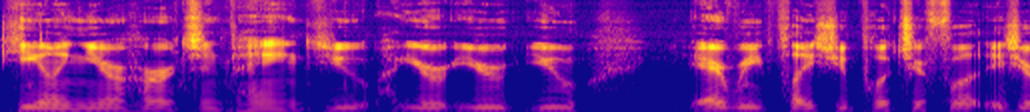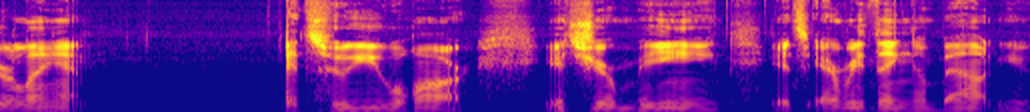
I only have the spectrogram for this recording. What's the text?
Healing your hurts and pains. You, you, you, you, every place you put your foot is your land. It's who you are. It's your being. It's everything about you.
